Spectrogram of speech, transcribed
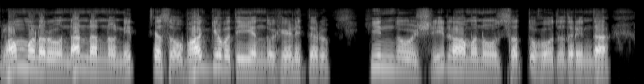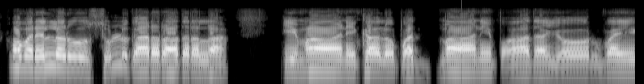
ಬ್ರಾಹ್ಮಣರು ನನ್ನನ್ನು ನಿತ್ಯ ಸೌಭಾಗ್ಯವತಿ ಎಂದು ಹೇಳಿದ್ದರು. ಹಿಂದು ಶ್ರೀರಾಮನು ಸತ್ತು ಹೋದುದರಿಂದ ಅವರೆಲ್ಲರೂ ಸುಳ್ಳುಗಾರರಾದರಲ್ಲ. ಇಮಾನಿ ಖಲು ಪದ್ಮಾನಿ ಪಾದಯೋರ್ವೈ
